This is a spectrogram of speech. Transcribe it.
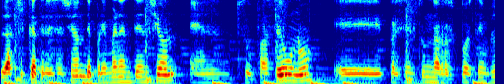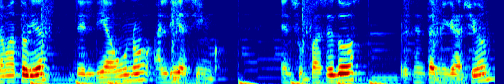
La cicatrización de primera intención en su fase 1 eh, presenta una respuesta inflamatoria del día 1 al día 5. En su fase 2 presenta migración,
